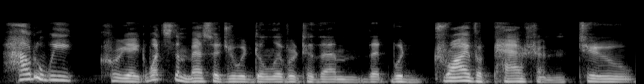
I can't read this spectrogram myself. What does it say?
How do we create? What's the message you would deliver to them that would drive a passion to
